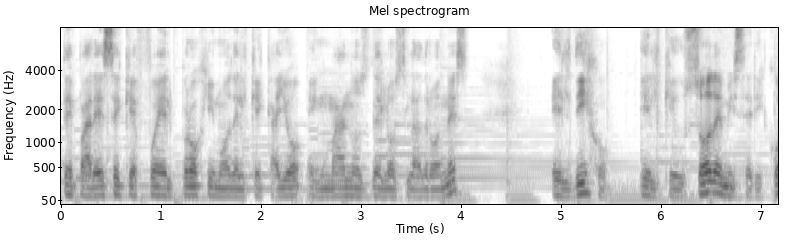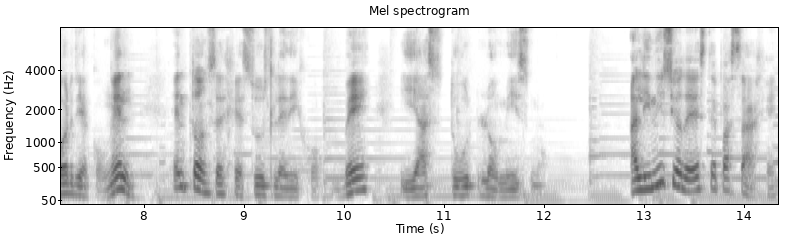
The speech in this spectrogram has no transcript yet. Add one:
¿Te parece que fue el prójimo del que cayó en manos de los ladrones? Él dijo, el que usó de misericordia con él. Entonces Jesús le dijo, ve y haz tú lo mismo. Al inicio de este pasaje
